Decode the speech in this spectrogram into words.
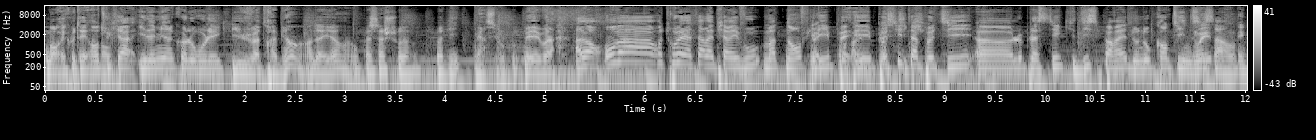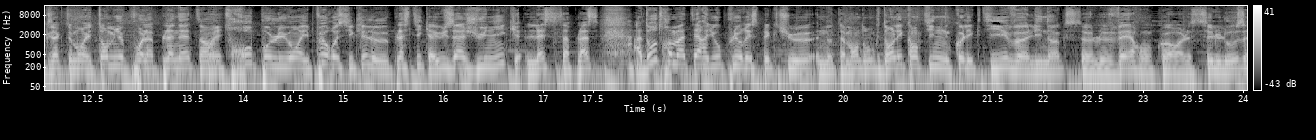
Bon, écoutez, en tout cas, il a mis un col roulé qui lui va très bien, hein, d'ailleurs. Au passage, soit dit. Merci beaucoup. Mais voilà. Alors, on va retrouver la terre, la pierre et vous maintenant, Philippe. et petit à petit, euh, le plastique disparaît de nos cantines, c'est ça. Hein exactement. Et tant mieux pour la planète. Hein. Trop polluant et peu recyclé, le plastique à usage unique laisse sa place à d'autres matériaux plus respectueux, notamment donc dans les cantines collectives, l'inox, le verre ou encore le cellulose.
